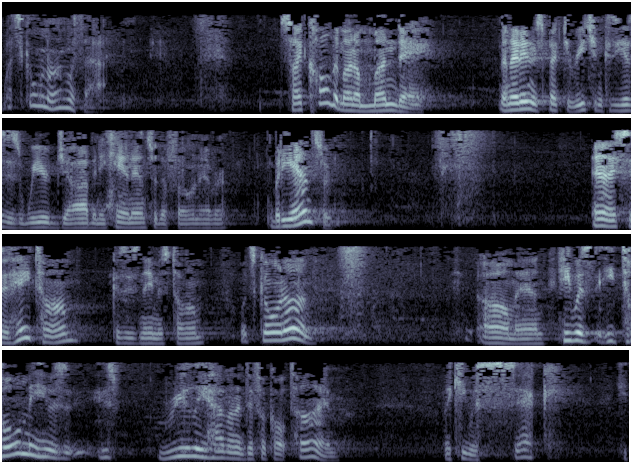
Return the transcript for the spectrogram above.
what's going on with that? So I called him on a Monday. And I didn't expect to reach him because he has this weird job and he can't answer the phone ever. But he answered. And I said, Hey, Tom, because his name is Tom, what's going on? Oh man, he was. He told me he was. He was really having a difficult time. Like he was sick. He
